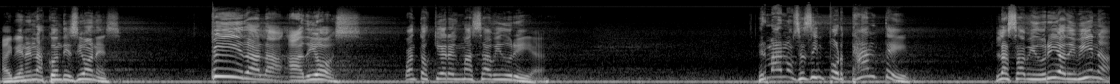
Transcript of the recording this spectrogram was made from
Ahí vienen las condiciones. Pídala a Dios. ¿Cuántos quieren más sabiduría? Hermanos, es importante la sabiduría divina.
